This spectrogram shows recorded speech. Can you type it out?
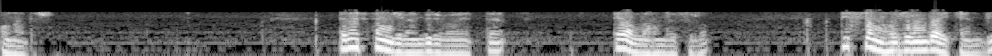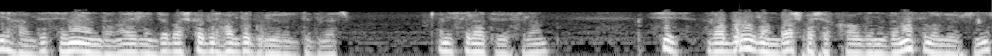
onadır. Enes'ten gelen bir rivayette Ey Allah'ın Resulü biz senin huzurundayken bir halde senin yanından ayrılınca başka bir halde buluyoruz dediler. Aleyhissalatü vesselam siz Rabbinizle baş başa kaldığınızda nasıl oluyorsunuz?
